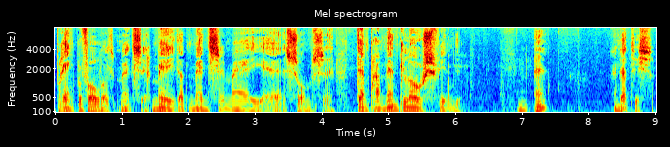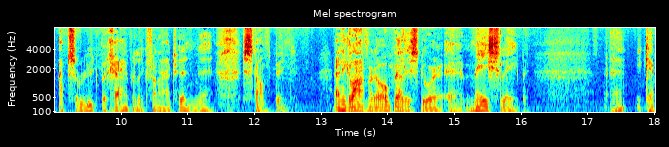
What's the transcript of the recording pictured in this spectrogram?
brengt bijvoorbeeld met zich mee dat mensen mij uh, soms uh, temperamentloos vinden. Hm. En dat is absoluut begrijpelijk vanuit hun standpunt. En ik laat me er ook wel eens door meeslepen. Ik heb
